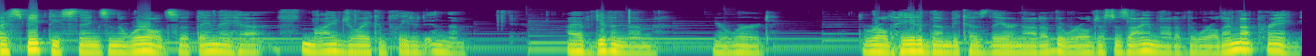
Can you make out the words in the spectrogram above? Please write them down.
I speak these things in the world so that they may have my joy completed in them. I have given them your word. The world hated them because they are not of the world, just as I am not of the world. I am not praying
